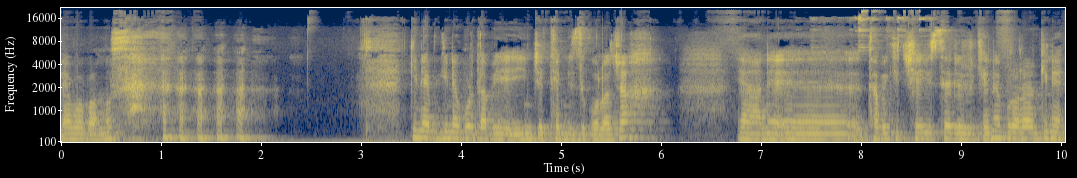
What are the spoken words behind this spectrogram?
lavabomuz. yine yine burada bir ince temizlik olacak. Yani e, tabii ki şeyi serilirken buralar yine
